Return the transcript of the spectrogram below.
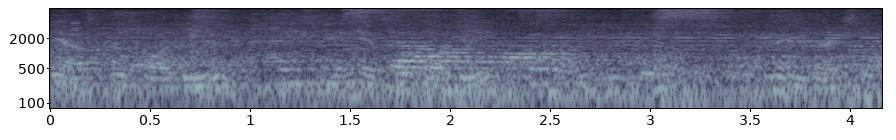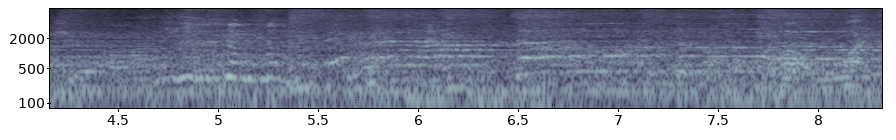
yeah, full body. You need full body. Man, very so cute. Not white.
